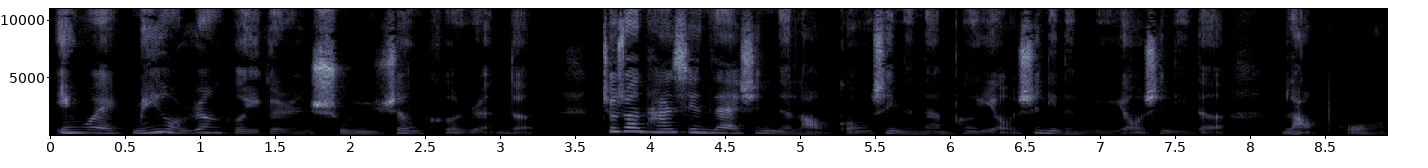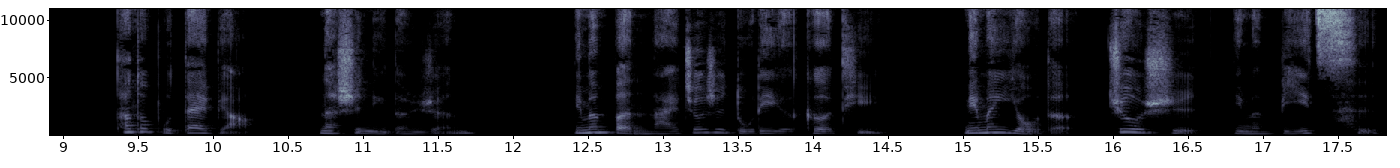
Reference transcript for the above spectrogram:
因为没有任何一个人属于任何人的。就算他现在是你的老公，是你的男朋友，是你的女友，是你的老婆，他都不代表那是你的人。你们本来就是独立的个体，你们有的就是你们彼此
